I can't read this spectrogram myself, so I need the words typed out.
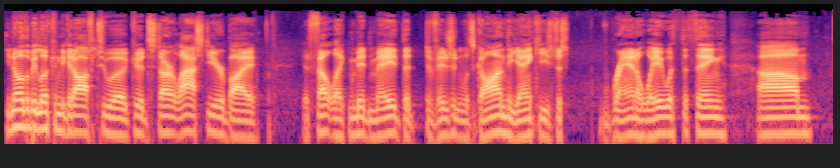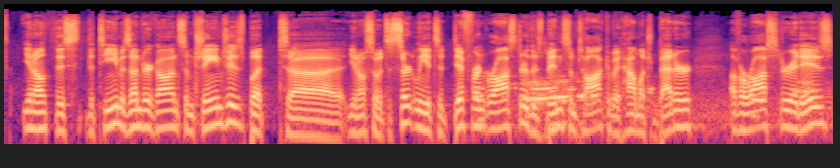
You know they'll be looking to get off to a good start. Last year, by it felt like mid May, the division was gone. The Yankees just ran away with the thing. Um, you know this the team has undergone some changes, but uh, you know so it's certainly it's a different roster. There's been some talk about how much better of a roster it is.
